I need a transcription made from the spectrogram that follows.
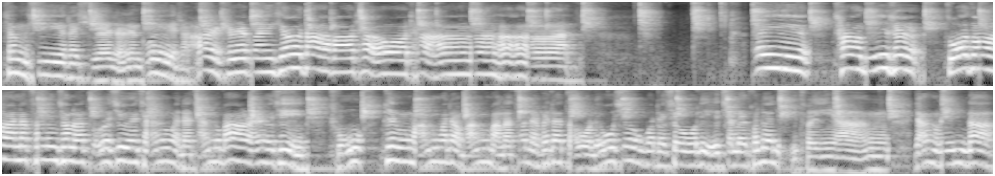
正西这薛仁贵，这二十关小大把惆怅。哎，唱的是左左那村林桥那左学强，我这强把儿媳楚平王，我这王把那村里陪他走刘秀，我这秀里前来困了李存阳，杨林呐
